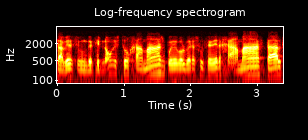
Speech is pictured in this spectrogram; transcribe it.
¿sabes?, un decir, no, esto jamás puede volver a suceder, jamás, tal.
